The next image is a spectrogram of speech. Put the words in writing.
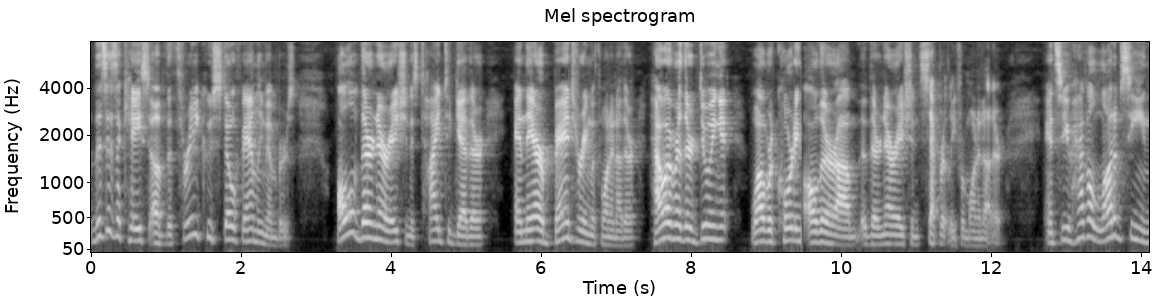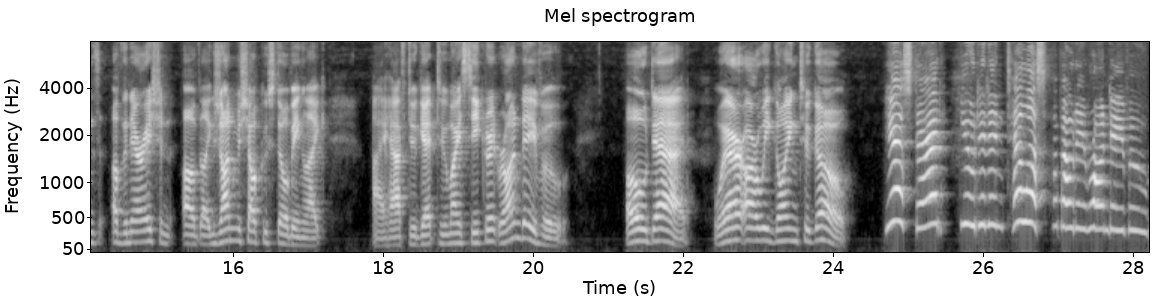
this is a case of the three Cousteau family members. All of their narration is tied together, and they are bantering with one another. However, they're doing it while recording all their um, their narration separately from one another. And so you have a lot of scenes of the narration of like Jean Michel Cousteau being like, I have to get to my secret rendezvous. Oh, Dad, where are we going to go? Yes, Dad, you didn't tell us about a rendezvous.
